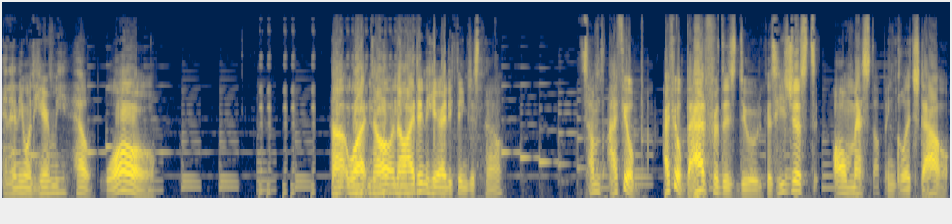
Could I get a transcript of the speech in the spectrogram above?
Can anyone hear me? Help. Whoa! Uh, what? No, no, I didn't hear anything just now. Some, I feel, I feel bad for this dude because he's just all messed up and glitched out.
